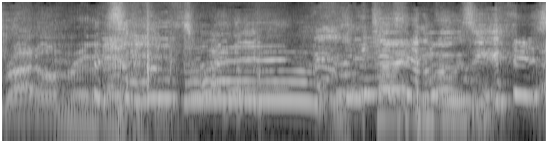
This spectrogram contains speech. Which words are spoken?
right on right there. Tiny mosey. This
